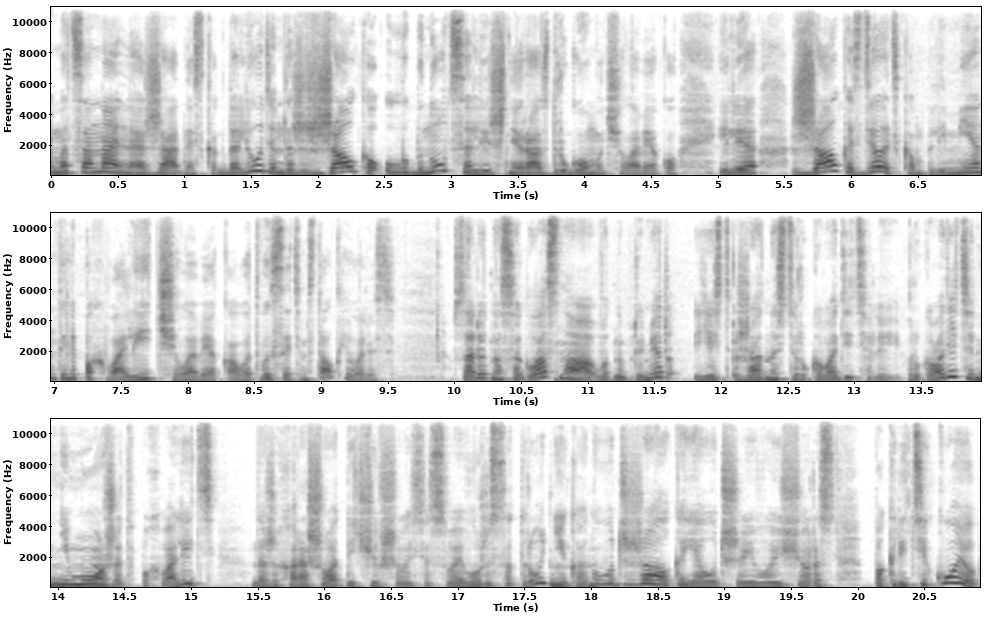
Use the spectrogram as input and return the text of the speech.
эмоциональная жадность, когда людям даже жалко улыбнуться лишний раз другому человеку, или жалко сделать комплимент, или похвалить человека. Вот вы с этим сталкивались? Абсолютно согласна. Вот, например, есть жадность руководителей. Руководитель не может похвалить даже хорошо отличившегося своего же сотрудника. Ну вот жалко, я лучше его еще раз покритикую,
